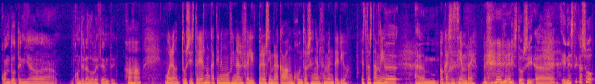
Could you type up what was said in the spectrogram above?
cuando tenía cuando era adolescente. Ajá. Bueno, tus historias nunca tienen un final feliz, pero siempre acaban juntos en el cementerio. ¿Estos también? Eh, em, o casi siempre. Bien visto, sí. Eh, en este caso,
